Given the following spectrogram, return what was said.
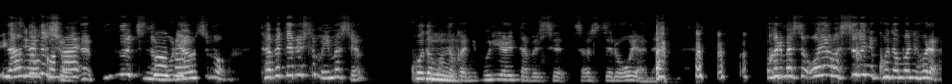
一なんででしょうね。フルーツの盛り合わせも食べてる人もいますよ。子供とかに無理やり食べせさせてる親ね。わかります？親はすぐに子供にほら、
